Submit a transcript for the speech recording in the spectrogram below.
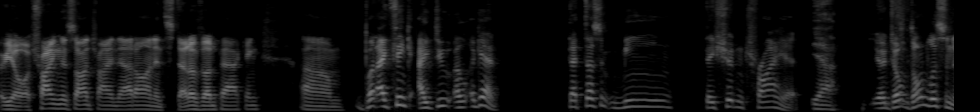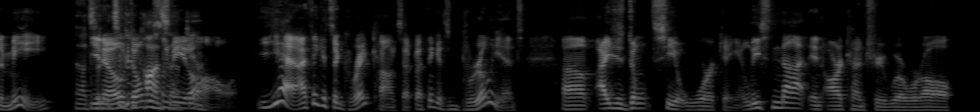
or you know, trying this on, trying that on instead of unpacking. Um, but I think I do again. That doesn't mean they shouldn't try it. yeah. You know, don't don't listen to me. That's you a- know, don't listen to me at yeah. all. Yeah, I think it's a great concept. I think it's brilliant. Um, I just don't see it working, at least not in our country where we're all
